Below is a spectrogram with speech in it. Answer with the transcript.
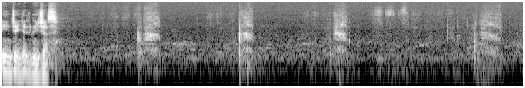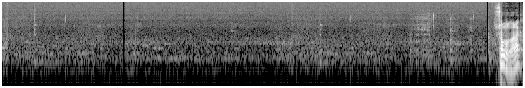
ince ince dilimleyeceğiz. Son olarak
